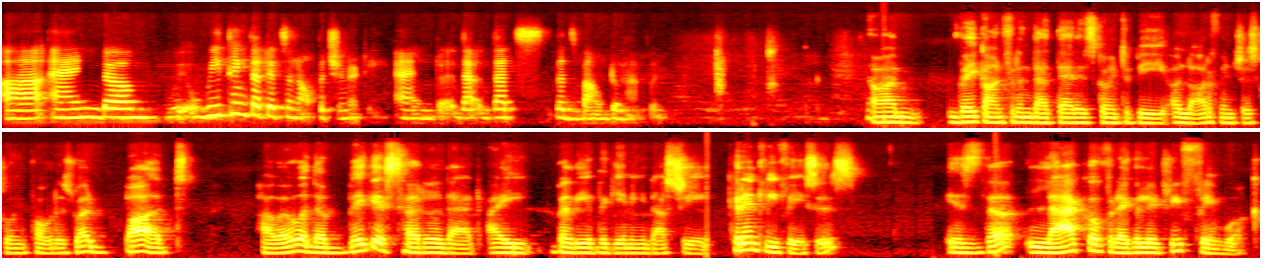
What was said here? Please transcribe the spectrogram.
Uh, and um, we, we, think that it's an opportunity, and uh, that that's that's bound to happen. I'm very confident that there is going to be a lot of interest going forward as well. But, however, the biggest hurdle that I believe the gaming industry currently faces is the lack of regulatory framework.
